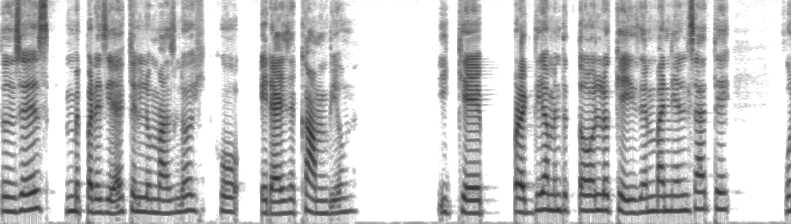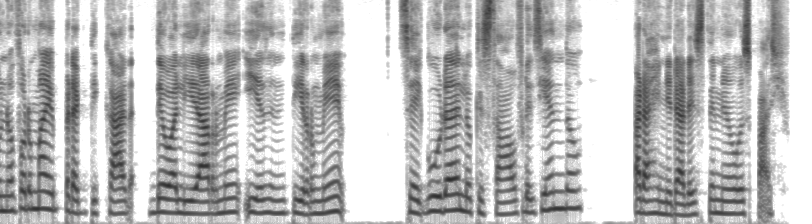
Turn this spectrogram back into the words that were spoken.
Entonces me parecía que lo más lógico era ese cambio y que prácticamente todo lo que hice en Bani Alzate fue una forma de practicar, de validarme y de sentirme segura de lo que estaba ofreciendo para generar este nuevo espacio.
